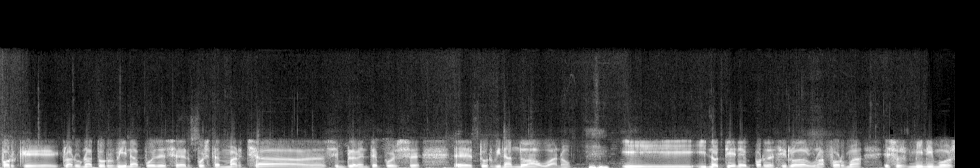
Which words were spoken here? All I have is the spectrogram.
Porque, claro, una turbina puede ser puesta en marcha simplemente, pues, eh, eh, turbinando agua, ¿no? Y, no tiene, por decirlo de alguna forma, esos mínimos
